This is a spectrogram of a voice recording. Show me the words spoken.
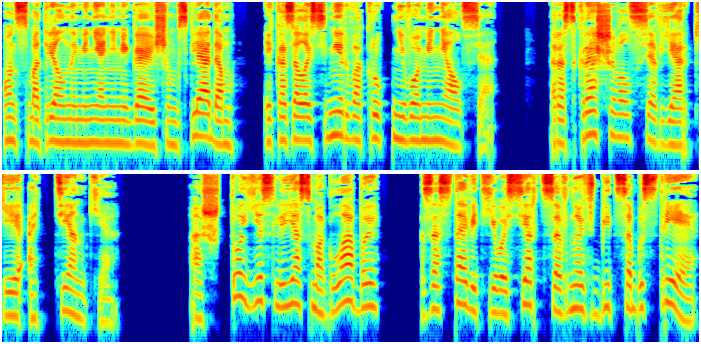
Он смотрел на меня немигающим взглядом, и, казалось, мир вокруг него менялся. Раскрашивался в яркие оттенки. А что, если я смогла бы заставить его сердце вновь биться быстрее?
